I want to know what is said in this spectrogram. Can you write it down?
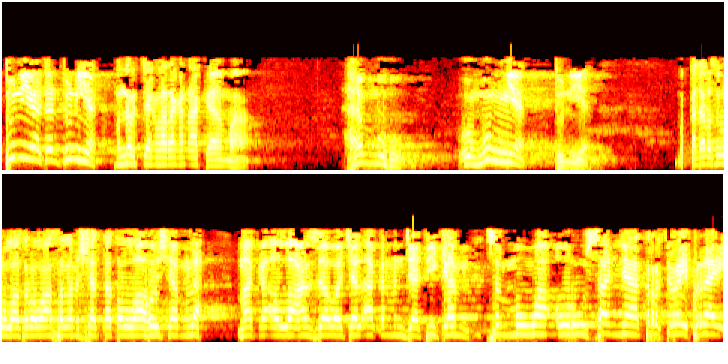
Dunia dan dunia menerjang larangan agama. Hamuhu umumnya dunia. Kata Rasulullah SAW, Syattatallahu syamlah maka Allah Azza wa Jal akan menjadikan semua urusannya tercerai-berai.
